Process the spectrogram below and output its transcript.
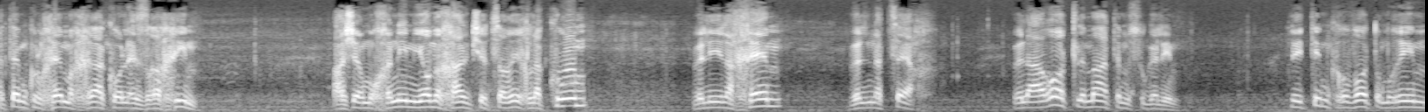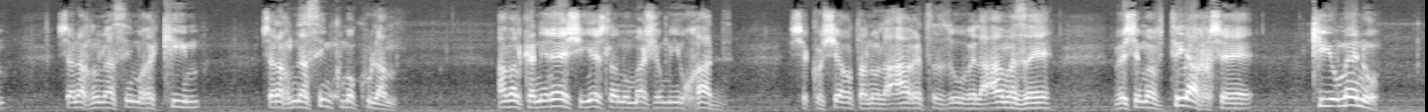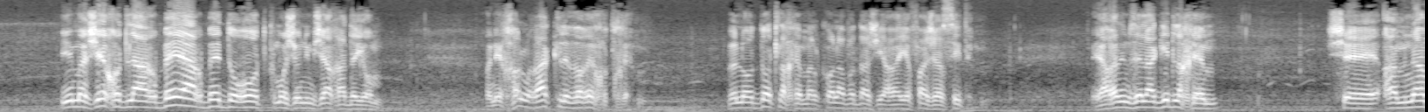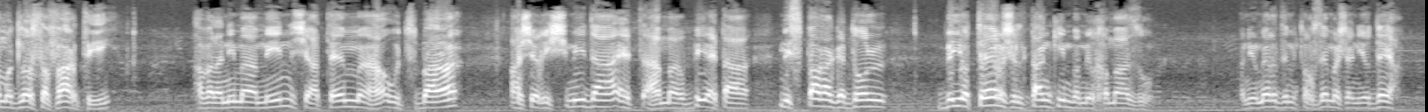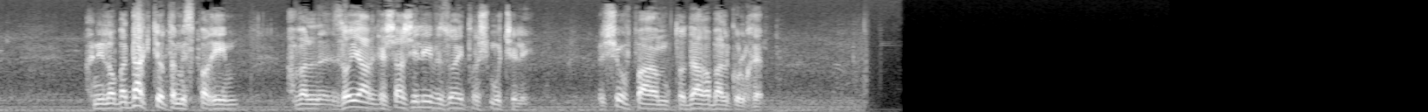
אתם כולכם אחרי הכל אזרחים אשר מוכנים יום אחד כשצריך לקום ולהילחם ולנצח ולהראות למה אתם מסוגלים. לעתים קרובות אומרים שאנחנו נעשים רכים, שאנחנו נעשים כמו כולם. אבל כנראה שיש לנו משהו מיוחד שקושר אותנו לארץ הזו ולעם הזה, ושמבטיח שקיומנו יימשך עוד להרבה הרבה דורות כמו שהוא נמשך עד היום. ואני יכול רק לברך אתכם ולהודות לכם על כל העבודה היפה שעשיתם. ויחד עם זה להגיד לכם שאמנם עוד לא ספרתי, אבל אני מאמין שאתם העוצבה אשר השמידה את, המרבי, את המספר הגדול ביותר של טנקים במלחמה הזו. אני אומר את זה מתוך זה מה שאני יודע. אני לא בדקתי את המספרים, אבל זוהי ההרגשה שלי וזו ההתרשמות שלי. ושוב פעם, תודה רבה לכולכם.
